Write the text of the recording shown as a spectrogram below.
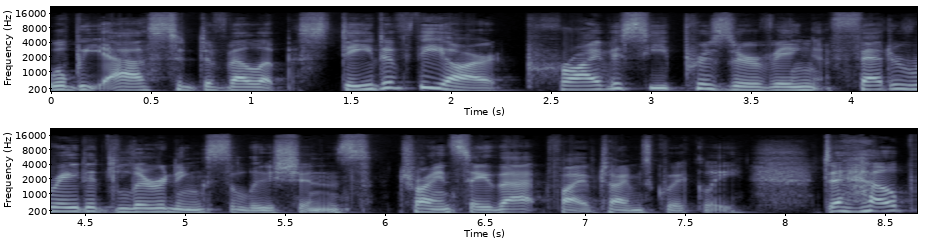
will be asked to develop state of the art, privacy preserving, federated learning solutions. Try and say that five times quickly to help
